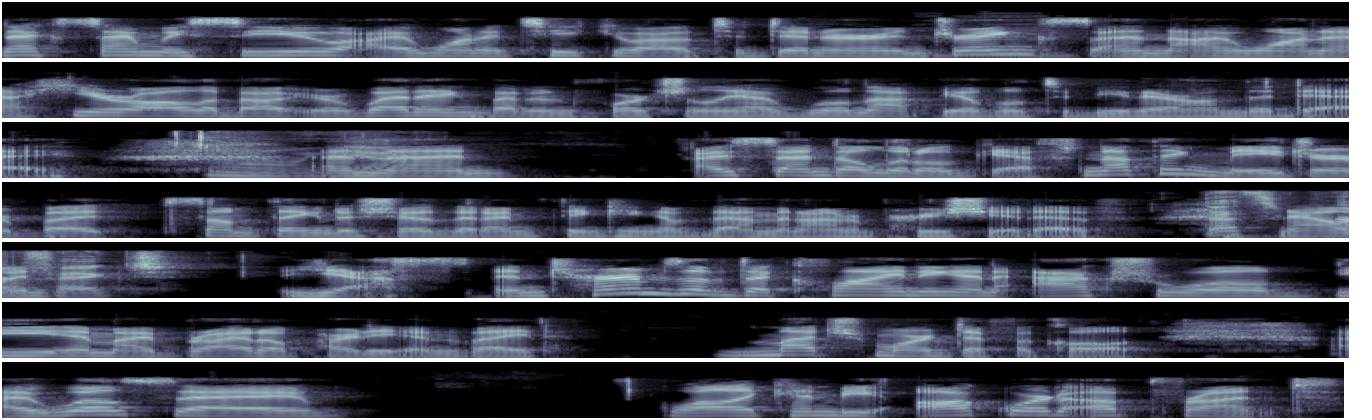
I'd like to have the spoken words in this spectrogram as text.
next time we see you, I want to take you out to dinner and drinks and I want to hear all about your wedding. But unfortunately, I will not be able to be there on the day. Oh, and yeah. then I send a little gift, nothing major, but something to show that I'm thinking of them and I'm appreciative. That's now, perfect. In, Yes. In terms of declining an actual be in my bridal party invite, much more difficult. I will say, while it can be awkward up front,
